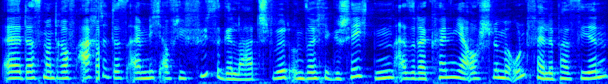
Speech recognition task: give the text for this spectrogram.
äh, dass man darauf achtet, dass einem nicht auf die Füße gelatscht wird und solche Geschichten. Also da können ja auch schlimme Unfälle passieren.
